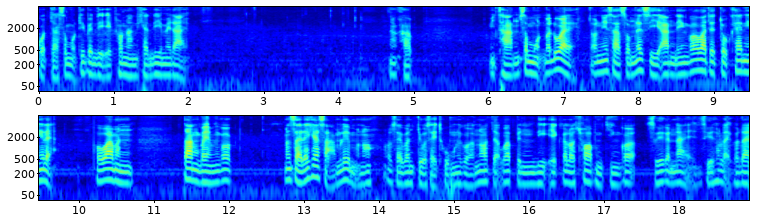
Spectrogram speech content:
กดจากสมุดที่เป็น DX เท่านั้นแคนดี้ไม่ได้นะครับ มีฐานสมุดมาด้วย ตอนนี้สะสมได้ 4 อันเองก็ว่าจะจบแค่นี้แหละ เพราะว่ามันตั้งไปมันก็มันใส่ได้แค่ 3 เล่มเนาะเราใส่บรรจุใส่ถุงดีกว่า นอกจากว่าเป็น DX ก็เราชอบจริงๆ ก็ซื้อกันได้ ซื้อเท่าไหร่ก็ได้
